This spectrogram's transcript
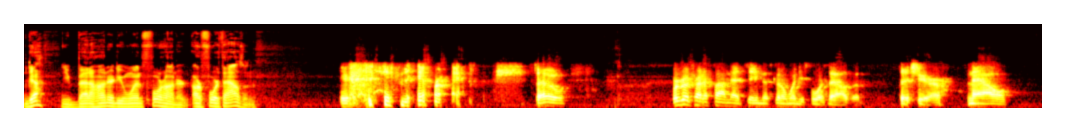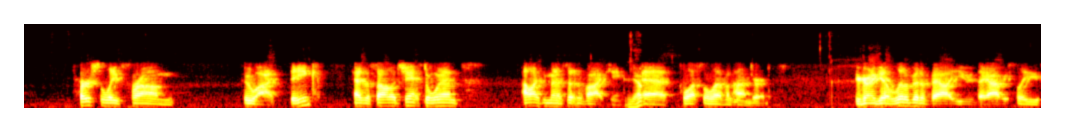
Yeah, you bet a hundred, you win four hundred or four thousand. Damn right. So we're going to try to find that team that's going to win you four thousand this year. Now, personally, from who I think has a solid chance to win, I like the Minnesota Vikings Yep. at plus eleven hundred. You're going to get a little bit of value. They obviously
